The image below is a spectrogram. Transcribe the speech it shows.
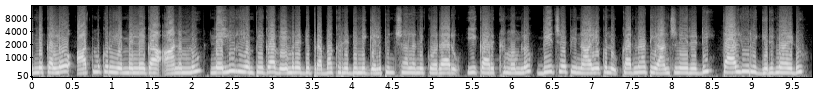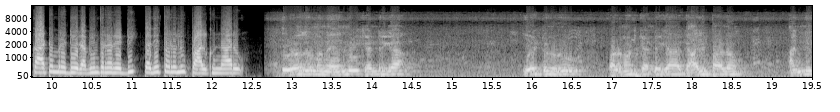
ఎన్నికల్లో ఆత్మకూరు ఎమ్మెల్యేగా ఆనంను నెల్లూరు ఎంపీగా వేమిరెడ్డి ప్రభాకర్ రెడ్డిని గెలిపించాలని కోరారు. ఈ కార్యక్రమంలో బీజేపీ నాయకులు కర్నాటి ఆంజనేయరెడ్డి తాళ్ళూరి గిరినాయుడు కాటంరెడ్డి రవీంద్రారెడ్డి తదితరులు పాల్గొన్నారు. ఈరోజు మన ఎన్వి కండ్రిగా ఏటూరు పడమటి కండ్రిగా గాలిపాలెం అన్ని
